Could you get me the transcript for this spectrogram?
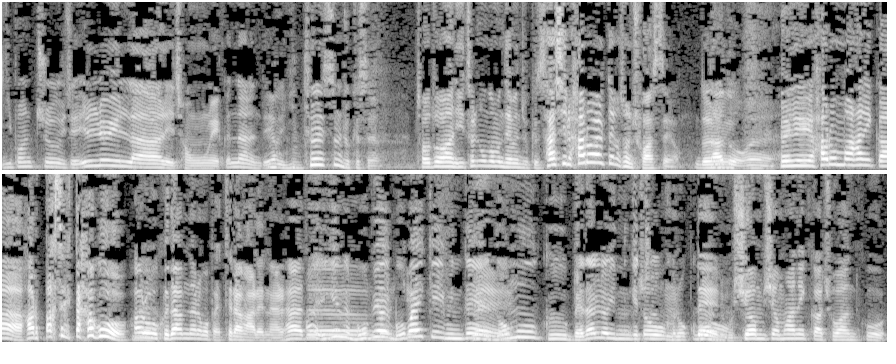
이번 주 이제 일요일 날이 정오에 끝나는데요. 이틀 했으면 좋겠어요. 저도 한 이틀 정도만 되면 좋겠어요. 사실 하루 할 때가 전 좋았어요. 네. 나도, 예. 이게 하루만 하니까 하루 빡세게 딱 하고 하루 네. 그 다음 날은 뭐 베테랑 아레나를 하든 아, 이게는 모바일, 이렇게. 모바일 게임인데 네. 너무 그 매달려 있는 게 좀 그렇고. 네, 뭐 쉬엄쉬엄 하니까 좋았고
